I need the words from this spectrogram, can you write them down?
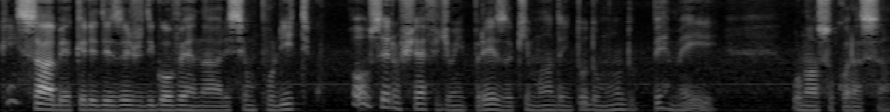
Quem sabe aquele desejo de governar e ser um político ou ser um chefe de uma empresa que manda em todo mundo permeie o nosso coração.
